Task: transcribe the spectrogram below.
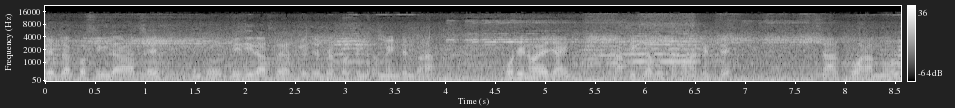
জেব্রা ক্রসিং দেওয়া আছে, কিন্তু বিজি রাস্তায় আসলে জেব্রা ক্রসিংটা মেনটেন করা কঠিন হয়ে যায় ট্রাফিক ব্যবস্থাপনার ক্ষেত্রে। চার ফোয়ারা মোড়,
